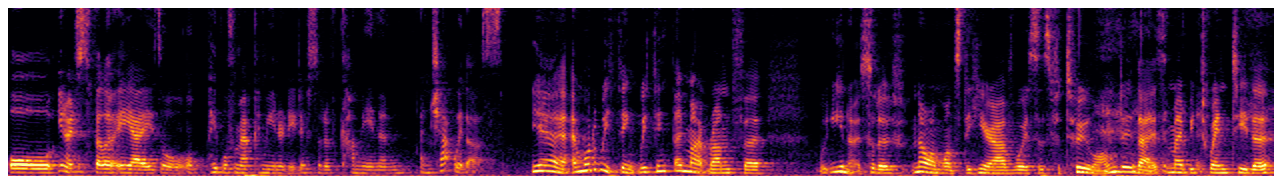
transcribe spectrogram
or you know just fellow EAs or, or people from our community to sort of come in and, and chat with us Yeah, and what do we think? We think they might run for, you know, sort of, no one wants to hear our voices for too long, do they? So maybe 20 to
